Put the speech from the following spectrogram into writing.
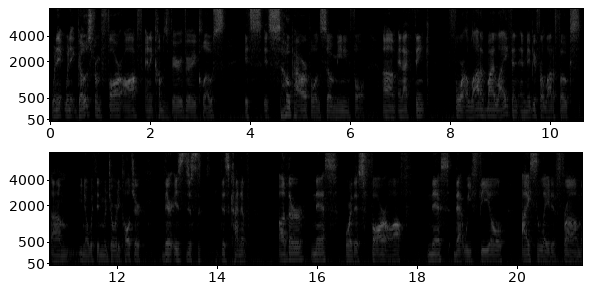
when it when it goes from far off and it comes very very close it's it's so powerful and so meaningful. Um, and I think for a lot of my life and, and maybe for a lot of folks um, you know within majority culture there is just this kind of otherness or this far offness that we feel isolated from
